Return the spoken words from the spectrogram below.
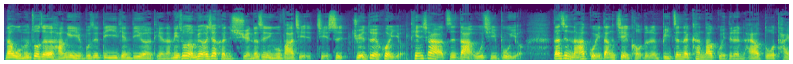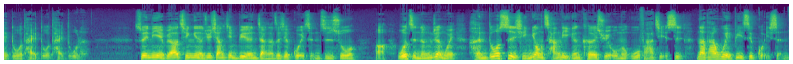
那我们做这个行业也不是第一天、第二天了。你说有没有一些很玄的事情无法解解释？绝对会有，天下之大无奇不有。但是拿鬼当借口的人，比真的看到鬼的人还要多太多太多太多了。所以你也不要轻易的去相信别人讲的这些鬼神之说。啊，我只能认为很多事情用常理跟科学我们无法解释，那它未必是鬼神。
